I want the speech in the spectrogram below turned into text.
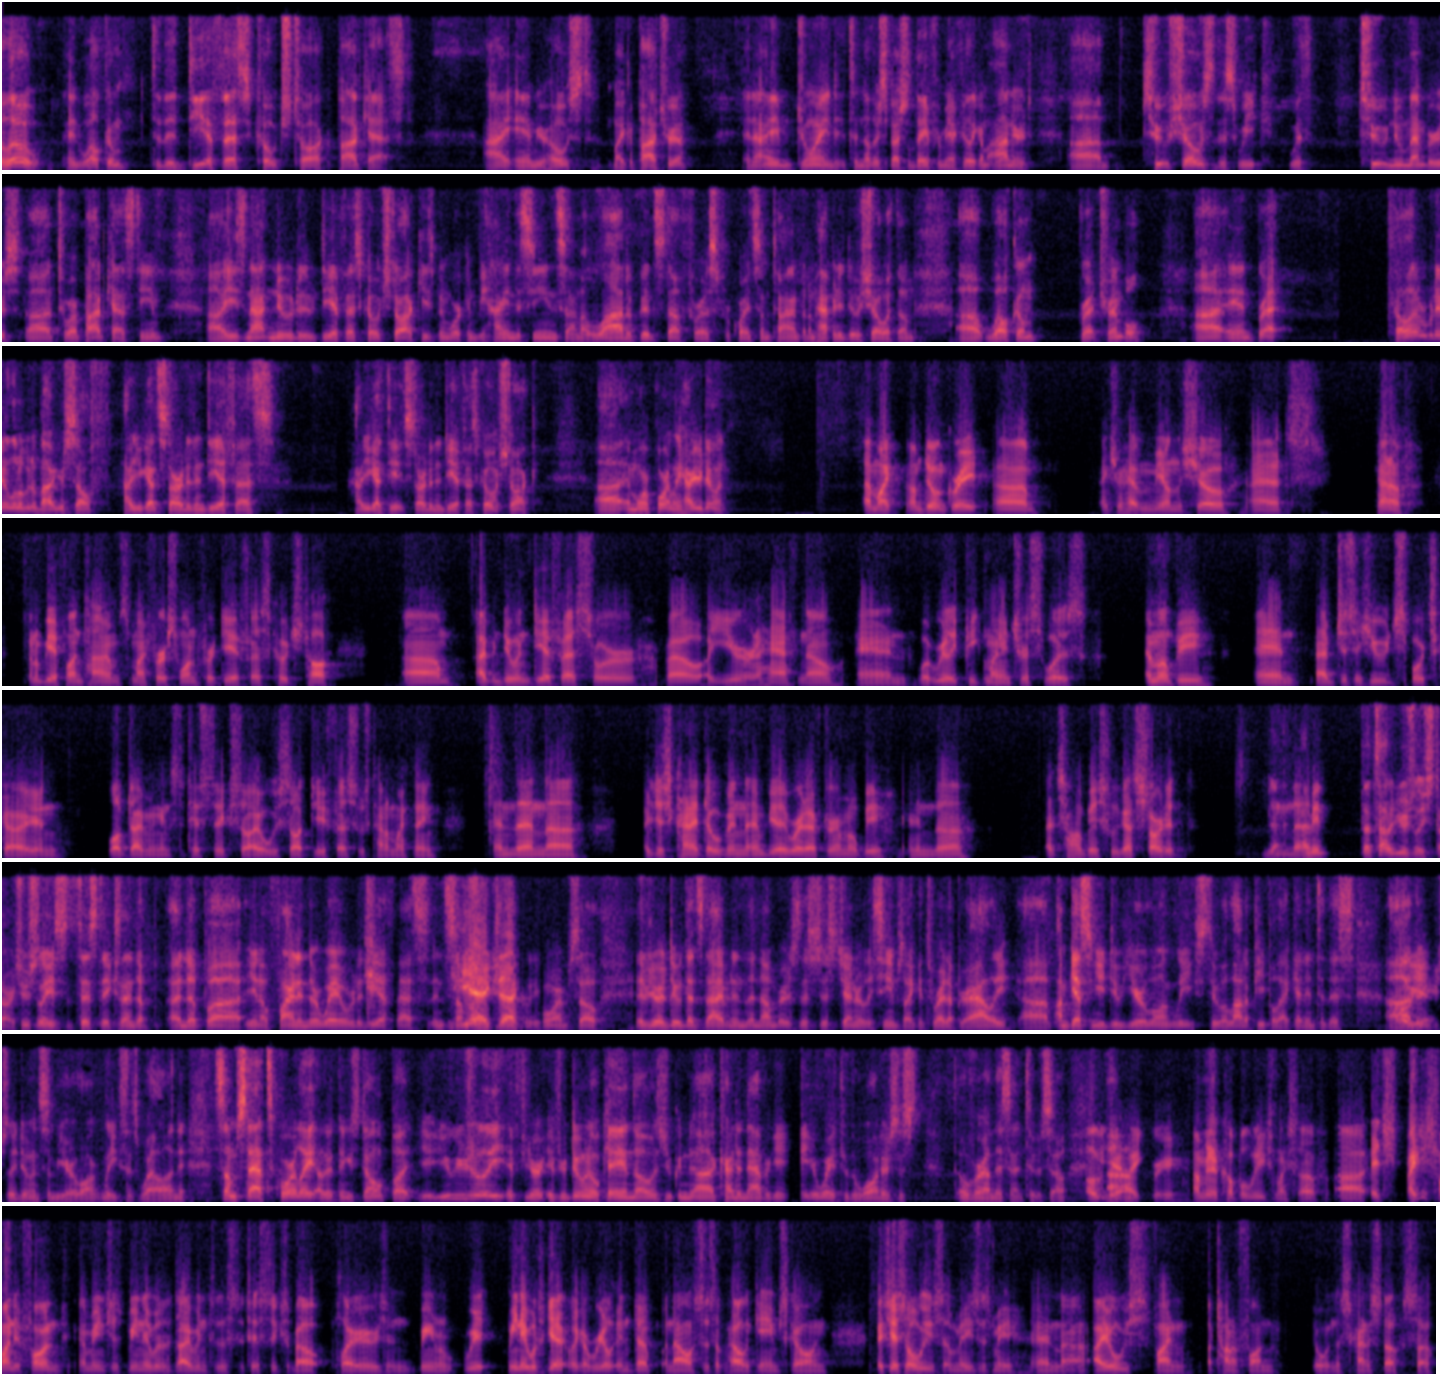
Hello, and welcome to the DFS Coach Talk podcast. I am your host, Mike Apotria, and I am joined. It's another special day for me. I feel like I'm honored. Um, two shows this week with two new members uh, to our podcast team. Uh, he's not new to DFS Coach Talk. He's been working behind the scenes on a lot of good stuff for us for quite some time, but I'm happy to do a show with him. Uh, welcome, Brett Trimble. Uh, and Brett, tell everybody a little bit about yourself, how you got started in DFS, how you got started in DFS Coach Talk, uh, and more importantly, how you're doing. Hi, Mike. I'm doing great. Um, thanks for having me on the show. Uh, it's kind of going to be a fun time. It's my first one for DFS Coach Talk. Um, I've been doing DFS for about a year and a half now, and what really piqued my interest was MLB. And I'm just a huge sports guy and love diving in statistics, so I always thought DFS was kind of my thing. And then uh, I just kind of dove into the NBA right after MLB, and uh, that's how I basically got started. Yeah, and, uh, I mean, that's how it usually starts. Usually statistics end up end up uh, you know finding their way over to DFS in some yeah, exactly. form. So if you're a dude that's diving into the numbers, this just generally seems like it's right up your alley. Uh, I'm guessing you do year long leagues too. A lot of people that get into this, uh, oh, yeah. they're usually doing some year long leagues as well. And it, some stats correlate, other things don't. But you, you, usually, if you're if you're doing okay in those, you can uh, kind of navigate your way through the waters just over on this end too. So. Oh yeah, uh, I agree. I'm in a couple leagues myself. Uh, it's I just find it fun. I mean, just being able to dive into the statistics about players and being re- being able to get like a real in-depth analysis of how the game's going. It just always amazes me, and uh, I always find a ton of fun doing this kind of stuff. So.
